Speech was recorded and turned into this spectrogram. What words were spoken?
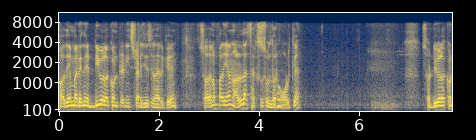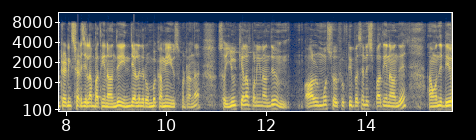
ஸோ அதே மாதிரி இந்த டியூவல் அக்கௌண்ட் ட்ரேடிங் ஸ்ட்ராட்டஜிஸ்லாம் இருக்குது ஸோ அதெல்லாம் பார்த்தீங்கன்னா நல்லா சக்ஸஸ்ஃபுல் தரும் உங்களுக்கு. ஸோ டியூவல் அக்கௌண்ட் ட்ரேடிங் ஸ்ட்ராட்டஜிலாம் பார்த்தீங்கன்னா வந்து இந்தியாவிலேருந்து ரொம்ப கம்மியாக யூஸ் பண்ணுறாங்க ஸோ யூகேலாம் போனீங்கன்னா வந்து ஆல்மோஸ்ட் ஒரு ஃபிஃப்டி பர்சன்டேஜ் பார்த்தீங்கன்னா வந்து அவங்க வந்து டியூ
